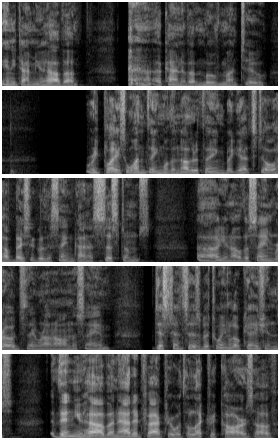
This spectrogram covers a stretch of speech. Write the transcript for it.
anytime you have a, a kind of a movement to replace one thing with another thing, but yet still have basically the same kind of systems, uh, you know, the same roads they run on, the same distances between locations. Then you have an added factor with electric cars of,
